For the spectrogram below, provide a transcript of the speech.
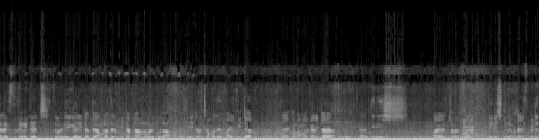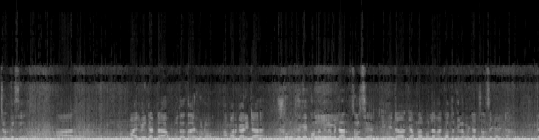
এলএক্স লিমিটেড তো এই গাড়িটাতে আমাদের মিটারটা হলো এগুলা। এই যে এইটা হচ্ছে আমাদের মাইল মিটার এখন আমার গাড়িটা তিরিশ তিরিশ কিলোমিটার স্পিডে চলতেছে। আর মাইল মিটারটা বোঝা যায় হলো আমার গাড়িটা শুরু থেকে কত কিলোমিটার চলছে আর কি এটাকে আমরা বলে হয় কত কিলোমিটার চলছে গাড়িটা। তো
